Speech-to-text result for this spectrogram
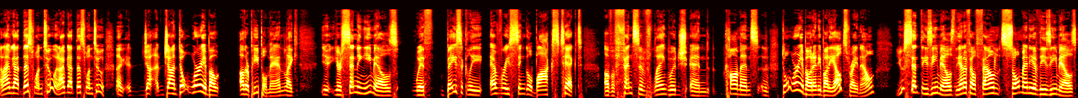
and I've got this one too, and I've got this one too. Like, John, John, don't worry about other people, man. Like, you're sending emails with basically every single box ticked of offensive language and comments. Don't worry about anybody else right now. You sent these emails. The NFL found so many of these emails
